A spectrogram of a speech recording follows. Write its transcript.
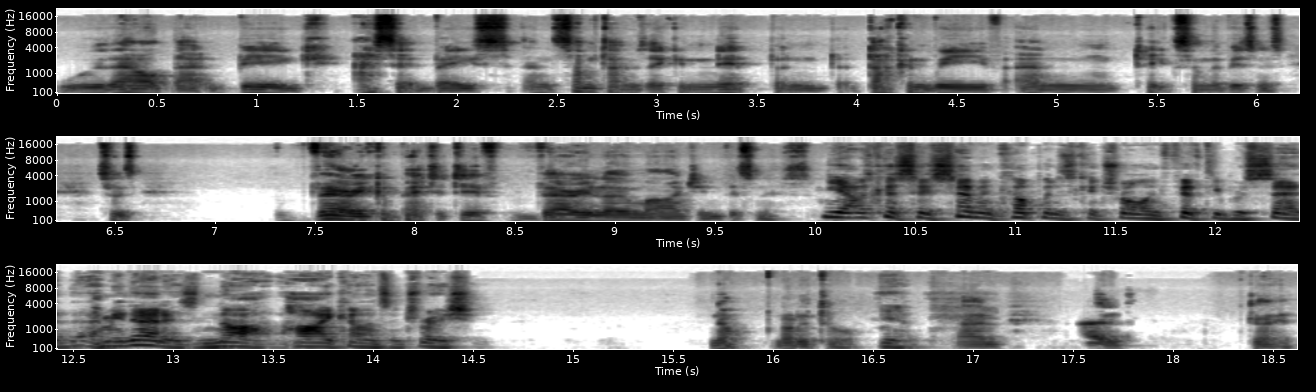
without that big asset base, and sometimes they can nip and duck and weave and take some of the business. So it's very competitive, very low margin business. Yeah, I was going to say seven companies controlling 50%. I mean, that is not high concentration. No, not at all. Yeah. Um, and go ahead.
